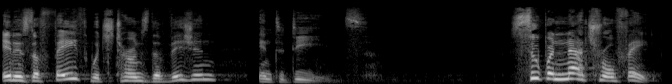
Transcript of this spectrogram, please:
It is the faith which turns the vision into deeds. Supernatural faith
